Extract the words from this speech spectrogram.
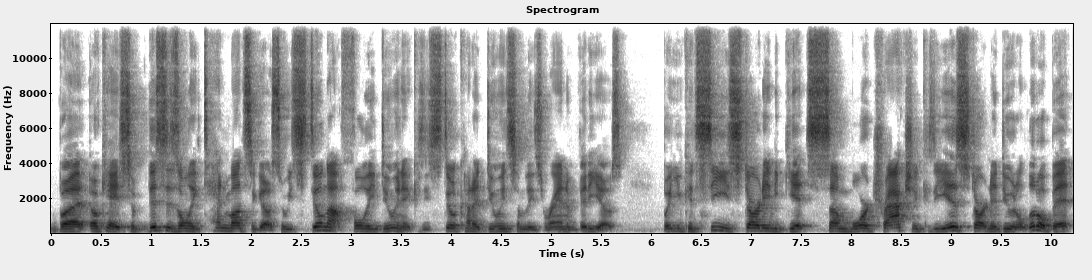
But okay, so this is only 10 months ago So he's still not fully doing it because he's still kind of doing some of these random videos. But you can see he's starting to get some more traction because he is starting to do it a little bit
